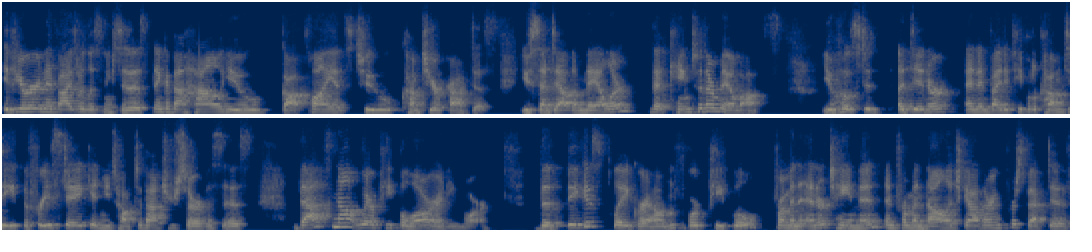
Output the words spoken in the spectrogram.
if you're an advisor listening to this, think about how you got clients to come to your practice. You sent out a mailer that came to their mailbox. You hosted a dinner and invited people to come to eat the free steak and you talked about your services. That's not where people are anymore. The biggest playground for people from an entertainment and from a knowledge gathering perspective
